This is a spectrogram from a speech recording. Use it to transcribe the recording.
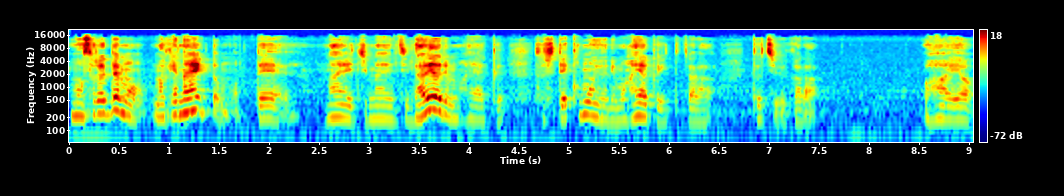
もうそれでも負けないと思って毎日毎日誰よりも早くそして顧問よりも早く行ってたら途中から「おはよう」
